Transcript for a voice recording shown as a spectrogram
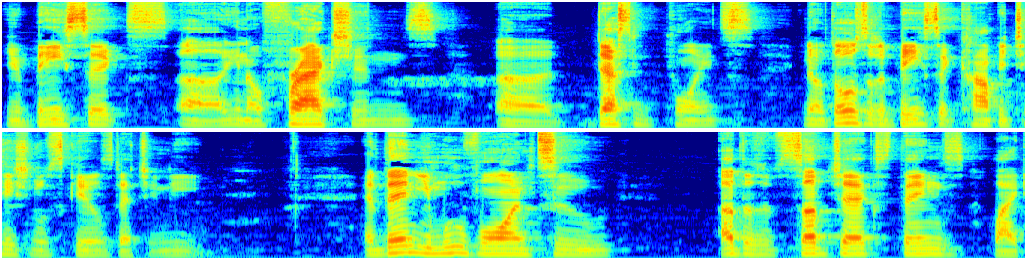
your basics, uh, you know, fractions, uh, decimal points. You know, those are the basic computational skills that you need. And then you move on to other subjects, things like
